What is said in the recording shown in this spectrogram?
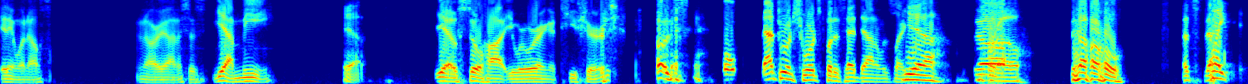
anyone else and Ariana says yeah me Yeah. Yeah it was so hot you were wearing a t-shirt was just- well, that's when Schwartz put his head down and was like yeah, no bro. no that's that, Like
